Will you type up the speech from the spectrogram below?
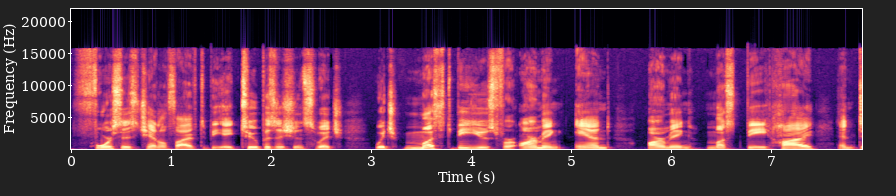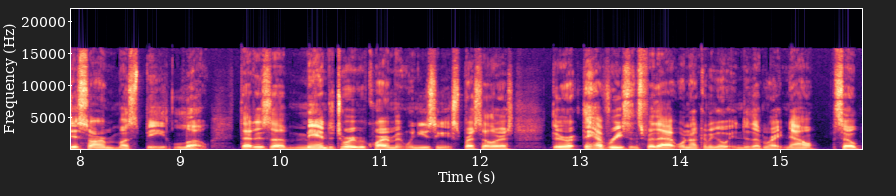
forces channel 5 to be a two-position switch, which must be used for arming and arming must be high and disarm must be low. That is a mandatory requirement when using Express LRS. There, they have reasons for that. We're not going to go into them right now. So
